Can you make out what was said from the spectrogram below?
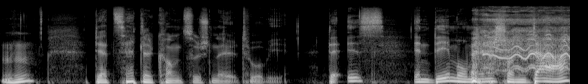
mhm. der Zettel kommt zu schnell, Tobi. Der ist in dem Moment schon da,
